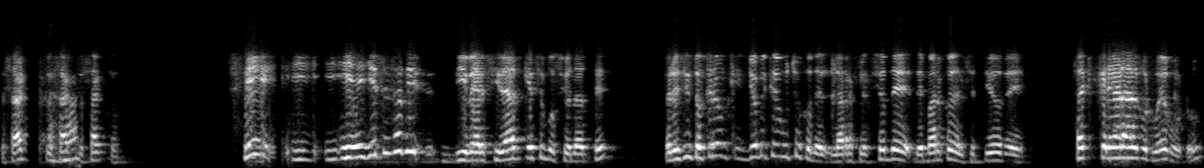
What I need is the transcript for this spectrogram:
exacto, exacto, exacto. Sí, y, y, es esa diversidad que es emocionante, pero insisto, creo que yo me quedo mucho con la reflexión de, de, Marco en el sentido de, hay que crear algo nuevo, ¿no?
